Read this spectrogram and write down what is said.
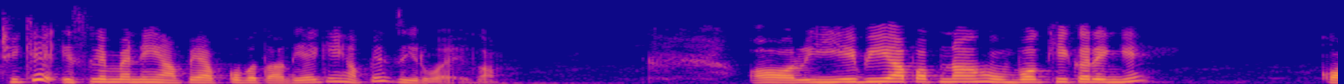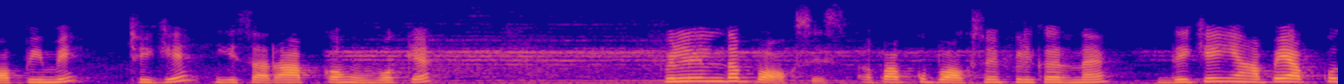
ठीक है? इसलिए मैंने यहाँ पे आपको बता दिया कि यहाँ पे ज़ीरो आएगा। और ये भी आप अपना होमवर्क ही करेंगे कॉपी में, ठीक है? ये सारा आपका होमवर्क है। फिल इन द बॉक्सेस अब आपको बॉक्स में फिल करना है। देखिए, यहाँ पे आपको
